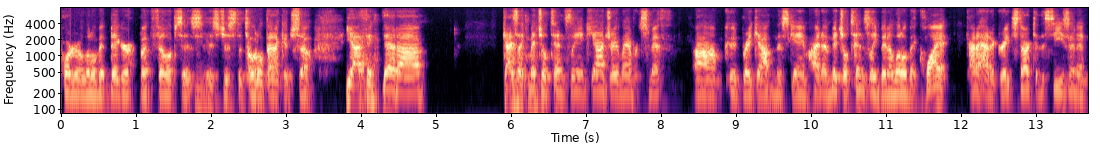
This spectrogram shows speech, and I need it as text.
Porter a little bit bigger, but Phillips is mm-hmm. is just the total package. So, yeah, I think that uh, guys like Mitchell Tinsley and Keandre Lambert Smith um, could break out in this game. I know Mitchell Tinsley been a little bit quiet, kind of had a great start to the season, and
